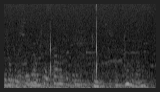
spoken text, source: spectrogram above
이러고 있어요. 음.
